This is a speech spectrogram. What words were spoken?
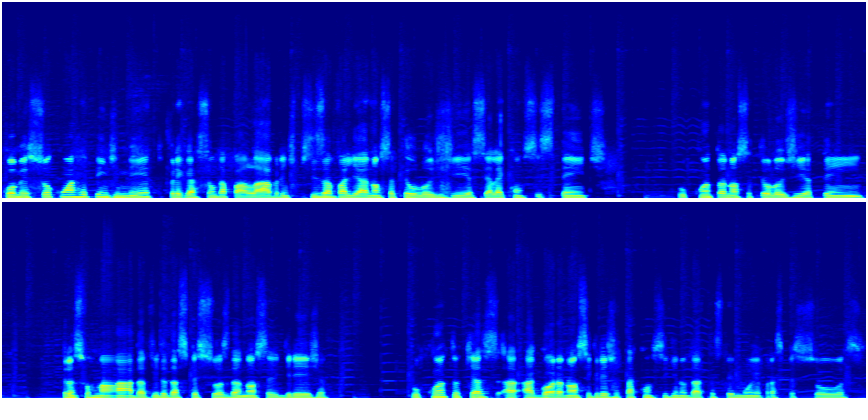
começou com arrependimento, pregação da palavra. A gente precisa avaliar nossa teologia, se ela é consistente, o quanto a nossa teologia tem transformado a vida das pessoas da nossa igreja, o quanto que as, a, agora a nossa igreja está conseguindo dar testemunho para as pessoas.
